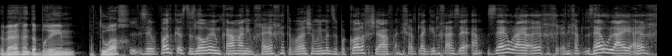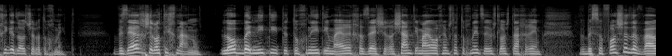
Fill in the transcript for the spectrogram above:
ובאמת מדברים פתוח. זהו פודקאסט, אז לא רואים כמה אני מחייכת, אבל שומעים את זה בקול עכשיו. אני חייבת להגיד לך, זה, זה, אולי, הערך, חייבת, זה אולי הערך הכי גדול של התוכנית. וזה ערך שלא תכננו. לא בניתי את התוכנית עם הערך הזה, שרשמתי מה היו הערכים של התוכנית, זה היו שלושת האחרים. ובסופו של דבר,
